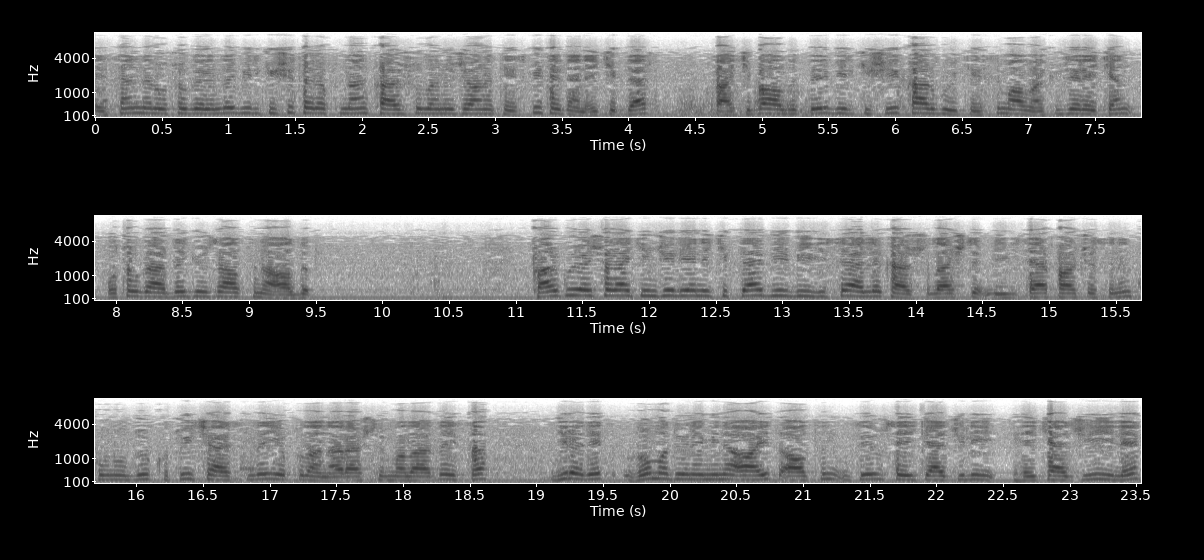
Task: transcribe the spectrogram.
Esenler Otogarı'nda bir kişi tarafından karşılanacağını tespit eden ekipler, takibe aldıkları bir kişiyi kargoyu teslim almak üzereyken otogarda gözaltına aldı. Kargoyu açarak inceleyen ekipler bir bilgisayarla karşılaştı. Bilgisayar parçasının konulduğu kutu içerisinde yapılan araştırmalarda ise bir adet Roma dönemine ait altın Zeus heykelciliği, heykelciği ile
